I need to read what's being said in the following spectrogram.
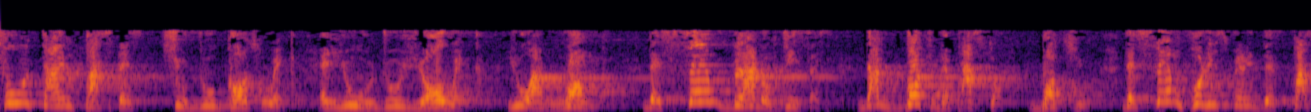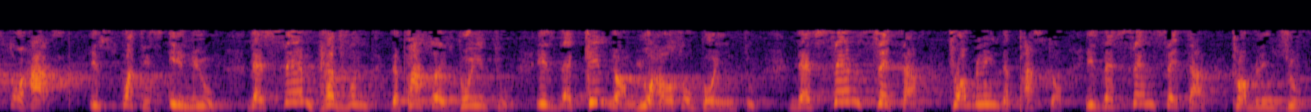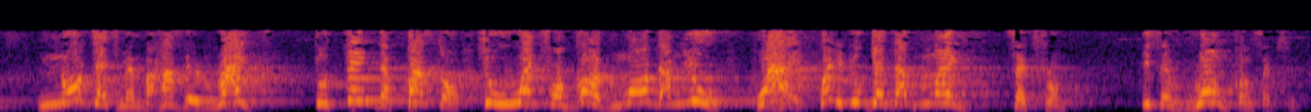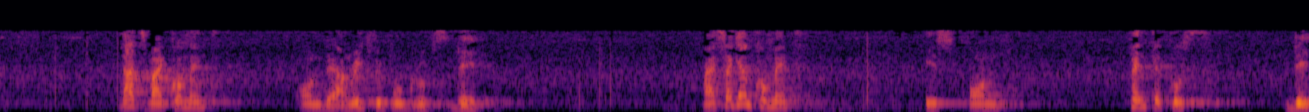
full-time pastors should do God's work and you will do your work. You are wrong. The same blood of Jesus that bought the pastor bought you. The same Holy Spirit the pastor has is what is in you. The same heaven the pastor is going to is the kingdom you are also going to. The same Satan troubling the pastor is the same Satan troubling you. No church member has a right to think the pastor should work for God more than you. Why? Where did you get that mindset from? It's a wrong conception. That's my comment on the Unreached People Group's Day. My second comment is on Pentecost Day.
